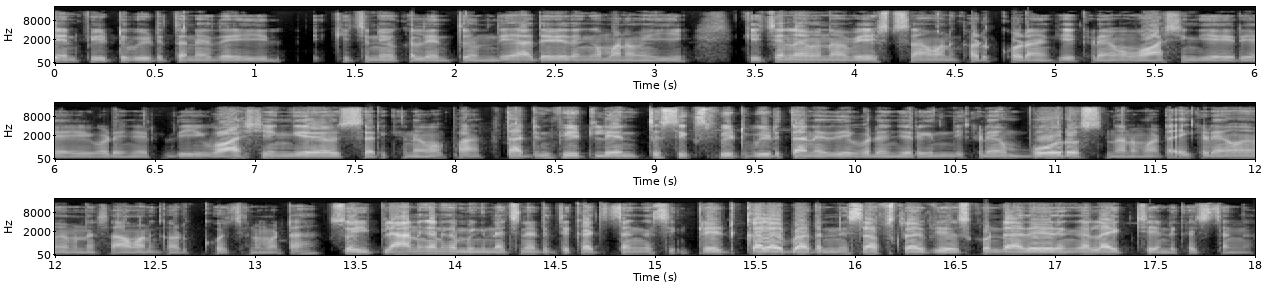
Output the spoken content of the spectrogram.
ten feet width అనేది ఈ కిచెన్ యొక్క లెంత్ ఉంది. అదే విధంగా మనం ఈ కిచెన్లో ఏమైనా వేస్ట్ సామాన్ కడుక్కోవడానికి ఇక్కడేమో వాషింగ్ ఏరియా ఇవ్వడం జరిగింది. ఈ వాషింగ్ ఏరియా వచ్చేసరికి ఏమో thirteen feet length six feet width అనేది ఇవ్వడం జరిగింది. ఇక్కడేమో బోర్ వస్తుంది అనమాట ఇక్కడేమో ఏమైనా సామాన్ కడుక్కోవచ్చు అనమాట సో ఈ ప్లాన్ కనుక మీకు నచ్చినట్టయితే ఖచ్చితంగా రెడ్ కలర్ బటన్ని సబ్స్క్రైబ్ చేసుకోండి. అదే విధంగా లైక్ చేయండి ఖచ్చితంగా.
